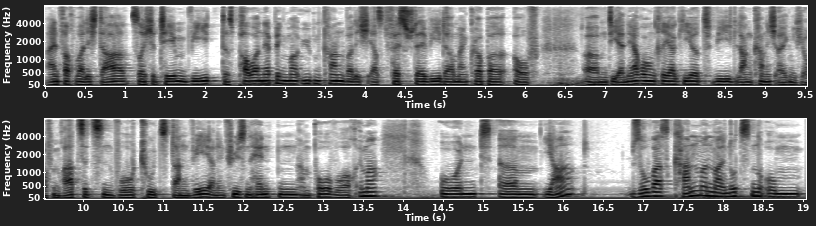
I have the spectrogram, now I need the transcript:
Einfach weil ich da solche Themen wie das Powernapping mal üben kann, weil ich erst feststelle, wie da mein Körper auf ähm, die Ernährung reagiert, wie lang kann ich eigentlich auf dem Rad sitzen, wo tut's dann weh, an den Füßen, Händen, am Po, wo auch immer. Und ähm, ja, sowas kann man mal nutzen, um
